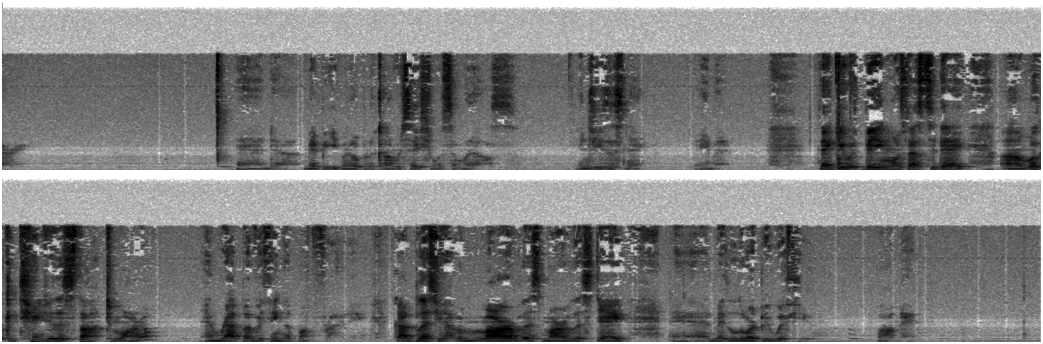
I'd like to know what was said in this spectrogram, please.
And uh, maybe even open a conversation with someone else. In Jesus' name, amen. Thank you for being with us today. Um, we'll continue this thought tomorrow and wrap everything up on Friday. God bless you. Have a marvelous, marvelous day, and may the Lord be with you. Amen.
